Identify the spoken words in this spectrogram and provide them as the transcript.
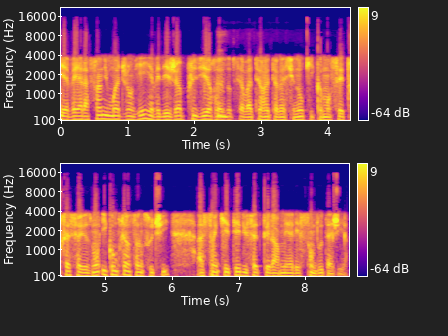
Il y avait à la fin du mois de janvier, il y avait déjà plusieurs euh, mm. observateurs internationaux qui commençaient très sérieusement, y compris en San Suu Kyi, à s'inquiéter du fait que l'armée allait sans doute agir.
